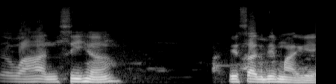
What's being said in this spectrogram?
वाहन सिंह हे अगदी मागे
